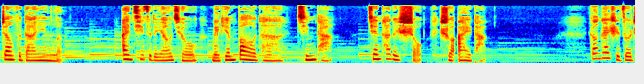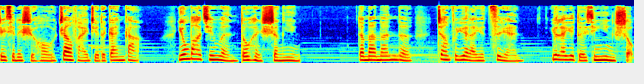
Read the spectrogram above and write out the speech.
丈夫答应了，按妻子的要求，每天抱她、亲她、牵她的手，说爱她。刚开始做这些的时候，丈夫还觉得尴尬，拥抱、亲吻都很生硬，但慢慢的，丈夫越来越自然，越来越得心应手，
